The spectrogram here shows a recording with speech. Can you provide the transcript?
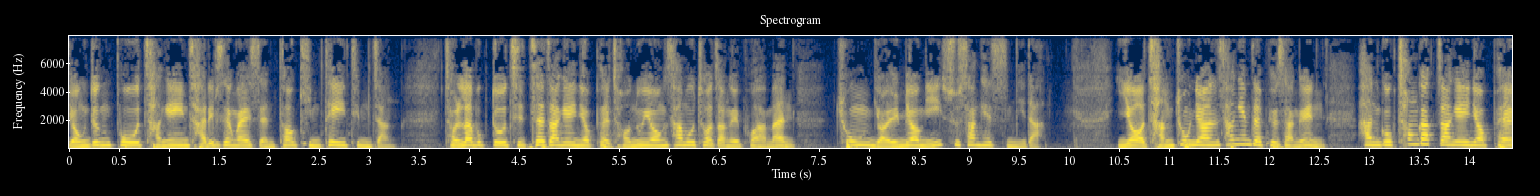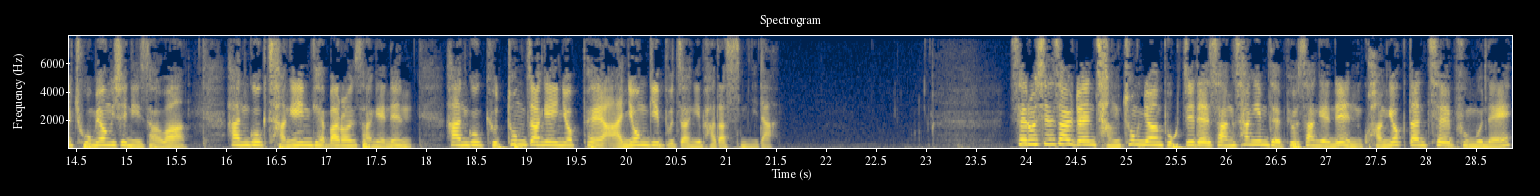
영등포 장애인 자립생활센터 김태희 팀장, 전라북도 지체장애인협회 전우영 사무처장을 포함한 총 10명이 수상했습니다. 이어 장총련 상임대표상은 한국청각장애인협회 조명신 이사와 한국장애인개발원상에는 한국교통장애인협회 안영기 부장이 받았습니다. 새로 신설된 장총련 복지대상 상임대표상에는 광역단체 부문의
